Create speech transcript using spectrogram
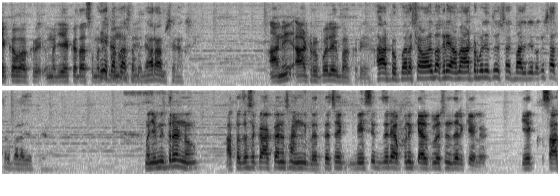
एका भाकरी म्हणजे एका तासामध्ये एका बनवते. तासामध्ये आरामशीर. आणि आठ रुपयाला एक भाकरी आहे. आठ रुपयाला शाळवाची भाकरी आम्ही आठ रुपये सात- बाजरी भाकरी सात रुपयाला देतोय. म्हणजे मित्रांनो आता जसं काकाने सांगितलं त्याचं एक बेसिक जरी आपण कॅल्क्युलेशन जर केलं की एक सात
